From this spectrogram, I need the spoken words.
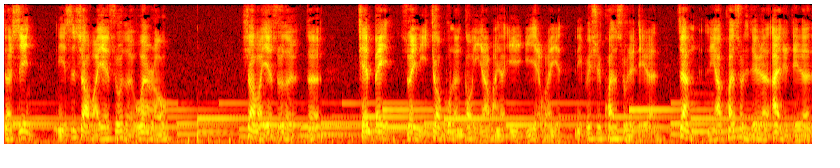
的心，你是效法耶稣的温柔，效法耶稣的的谦卑，所以你就不能够以牙还牙，以以眼还眼，你必须宽恕的敌人。这样，你要宽恕你敌人，爱你敌人，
